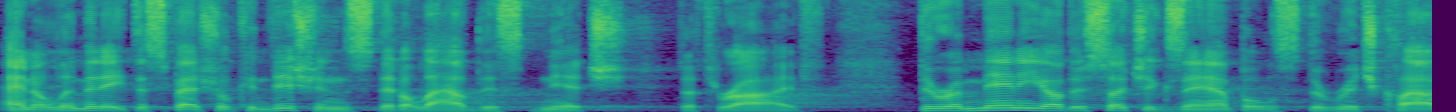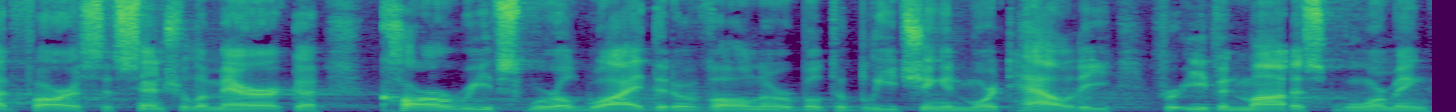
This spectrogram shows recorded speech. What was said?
and eliminate the special conditions that allow this niche to thrive. There are many other such examples the rich cloud forests of Central America, coral reefs worldwide that are vulnerable to bleaching and mortality for even modest warming.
